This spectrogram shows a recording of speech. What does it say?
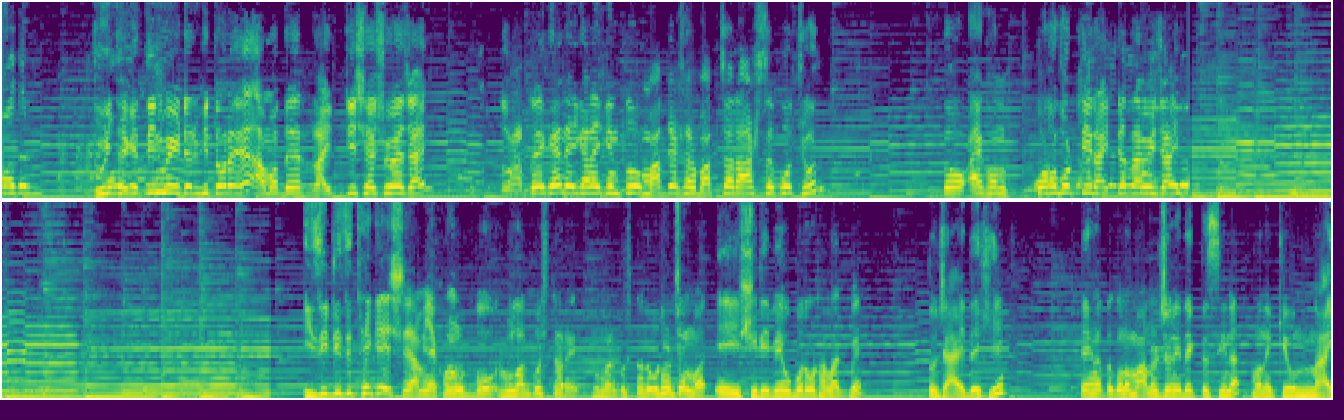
আমাদের দুই থেকে তিন মিনিটের ভিতরে আমাদের রাইডটি শেষ হয়ে যায়। তো দেখেন এইখানে কিন্তু মাদ্রাসার বাচ্চারা আসছে প্রচুর। তো এখন পরবর্তী রাইডটাতে আমি যাই। ইজি ডিজি থেকে এসে আমি এখন উঠবো রোলার কোস্টারে রোলার কোস্টারে ওঠার জন্য এই সিঁড়ি বেয়ে উপরে ওঠা লাগবে। তো যাই দেখি। এখানে তো কোনো মানুষজনই দেখতেছি না মানে কেউ নাই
